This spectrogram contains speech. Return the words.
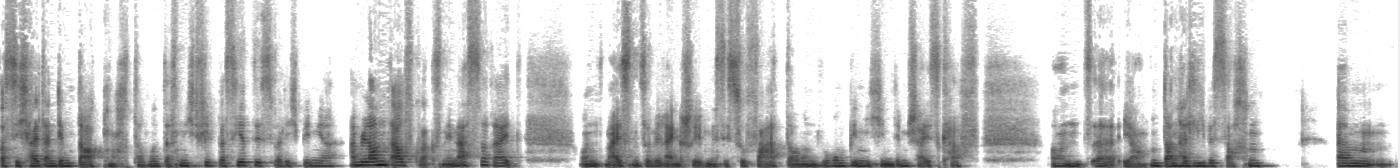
was ich halt an dem Tag gemacht habe und dass nicht viel passiert ist, weil ich bin ja am Land aufgewachsen in Nasserreit und meistens habe ich reingeschrieben, es ist so Vater und warum bin ich in dem Scheißkaff. Und äh, ja, und dann halt Liebessachen. Ähm,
